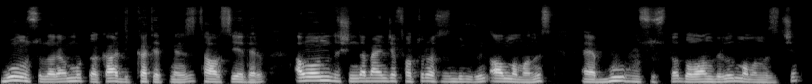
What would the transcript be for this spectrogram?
bu unsurlara mutlaka dikkat etmenizi tavsiye ederim. Ama onun dışında bence faturasız bir ürün almamanız e, bu hususta dolandırılmamanız için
